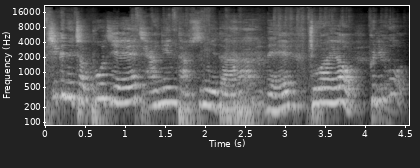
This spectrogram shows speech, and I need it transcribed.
시그니처 포즈의 장인답습니다. 네, 좋아요. 그리고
